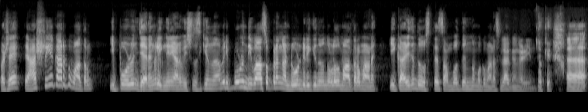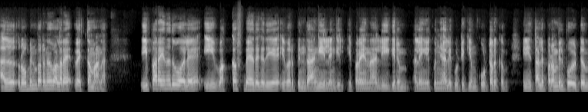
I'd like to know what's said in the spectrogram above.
പക്ഷേ രാഷ്ട്രീയക്കാർക്ക് മാത്രം ഇപ്പോഴും ജനങ്ങൾ ഇങ്ങനെയാണ് വിശ്വസിക്കുന്നത്. അവർ ഇപ്പോഴും ദിവാസ്വപ്നം കണ്ടുകൊണ്ടിരിക്കുന്നു എന്നുള്ളത് മാത്രമാണ് ഈ കഴിഞ്ഞ ദിവസത്തെ സംഭവത്തിൽ നിന്ന് നമുക്ക് മനസ്സിലാക്കാൻ കഴിയുന്നത്. ഓക്കെ. അത് റോബിൻ പറഞ്ഞത് വളരെ വ്യക്തമാണ്. ഈ പറയുന്നത് പോലെ ഈ വക്കഫ് ഭേദഗതിയെ ഇവർ പിന്താങ്ങിയില്ലെങ്കിൽ ഈ പറയുന്ന ലീഗിനും അല്ലെങ്കിൽ കുഞ്ഞാലിക്കുട്ടിക്കും കൂട്ടർക്കും ഇനി തളിപ്പറമ്പിൽ പോയിട്ടും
